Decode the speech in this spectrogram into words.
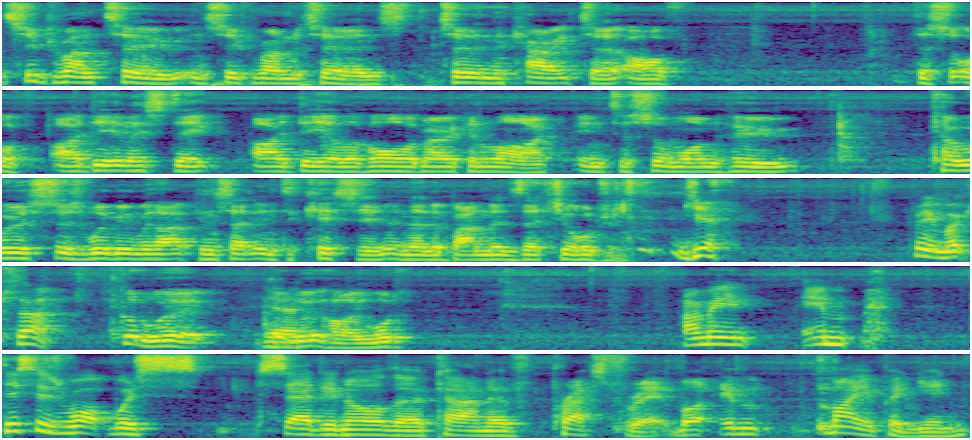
Superman two and Superman Returns turn the character of the sort of idealistic ideal of all American life into someone who coerces women without consent into kissing and then abandons their children. Yeah, pretty much that. Good work. Good Yeah. work, Hollywood. I mean, in, this is what was said in all the kind of press for it, but in my opinion,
